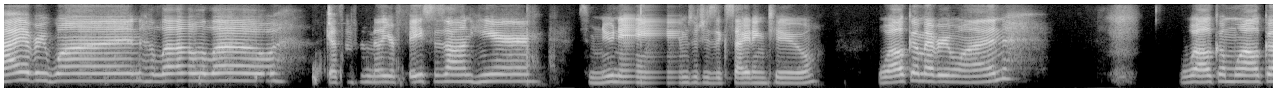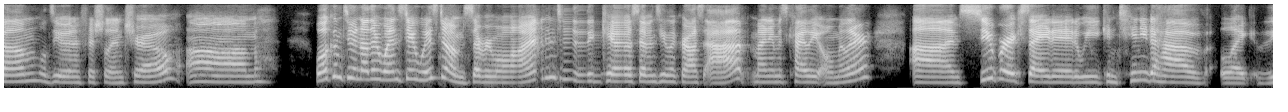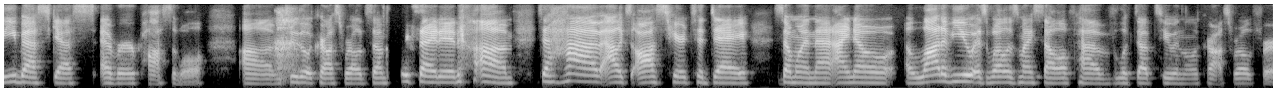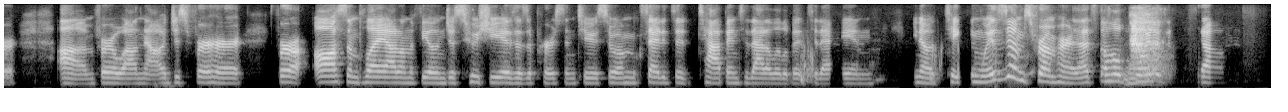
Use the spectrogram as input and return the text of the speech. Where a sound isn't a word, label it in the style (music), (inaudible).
Hi, everyone. Hello, hello. Got some familiar faces on here, some new names, which is exciting too. Welcome, everyone. Welcome, welcome. We'll do an official intro. Um, welcome to another Wednesday Wisdoms, everyone, to the KO17 Lacrosse app. My name is Kylie Ohlmiller. I'm super excited. We continue to have like the best guests ever possible um, the lacrosse world. So I'm excited um, to have Alex Aust here today, someone that I know a lot of you, as well as myself, have looked up to in the lacrosse world for um, for a while now, just for her for awesome play out on the field and just who she is as a person too. So I'm excited to tap into that a little bit today and you know take some wisdoms from her. That's the whole point of it. So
